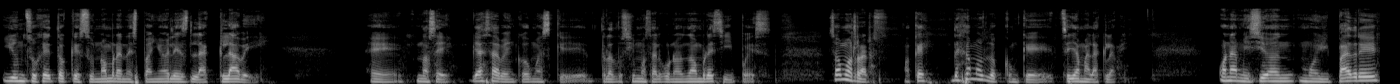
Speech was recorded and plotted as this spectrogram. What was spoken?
y un sujeto que su nombre en español es la clave. Eh, no sé, ya saben cómo es que traducimos algunos nombres y pues somos raros, ¿ok? Dejémoslo con que se llama la clave. Una misión muy padre,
